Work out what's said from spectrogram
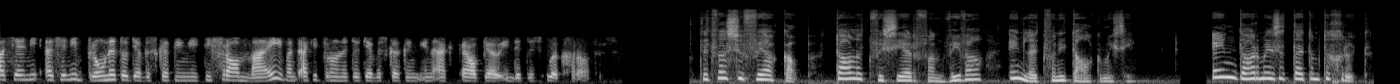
as jy nie as jy nie bronne tot jou beskikking het nie, vra my want ek het bronne tot jou beskikking en ek help jou en dit is ook gratis. Dit was Sofia Kap, taaladviseur van Viva en lid van die Taalkommissie. En daarmee is dit tyd om te groet.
